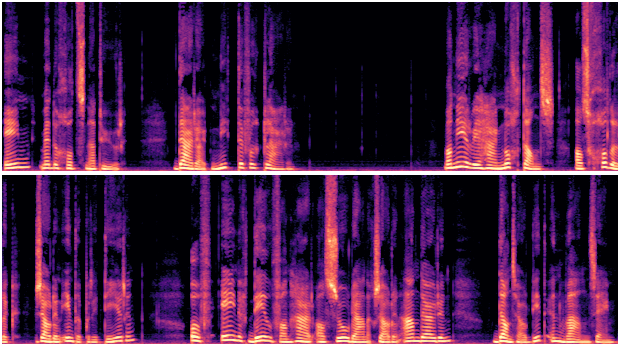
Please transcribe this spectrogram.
één met de godsnatuur daaruit niet te verklaren. Wanneer we haar nochtans als goddelijk zouden interpreteren, of enig deel van haar als zodanig zouden aanduiden, dan zou dit een waan zijn.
